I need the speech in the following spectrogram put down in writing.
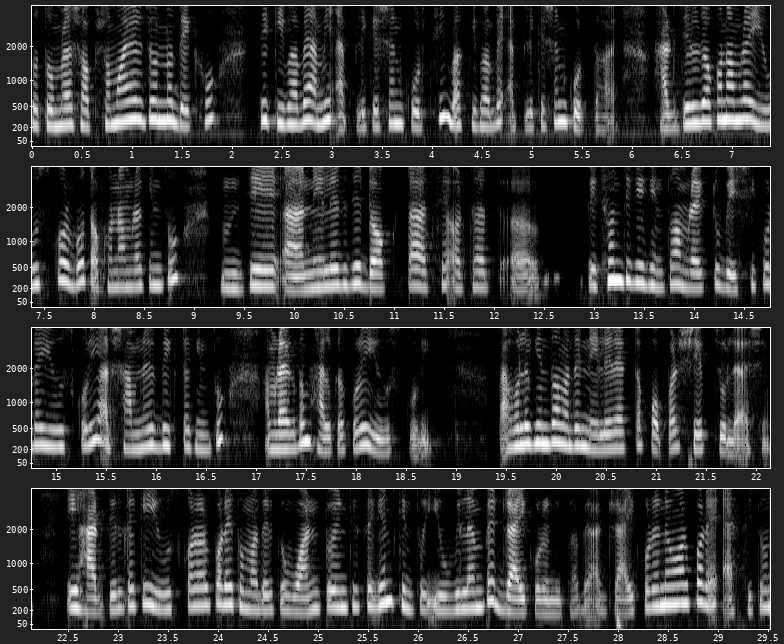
তো তোমরা সব সময়ের জন্য দেখো যে কীভাবে আমি অ্যাপ্লিকেশন করছি বা কীভাবে অ্যাপ্লিকেশন করতে হয়। হার্ড জেল যখন আমরা ইউজ করব, তখন আমরা কিন্তু যে নেলের যে ডকটা আছে, অর্থাৎ পেছন দিকে কিন্তু আমরা একটু বেশি করে ইউজ করি, আর সামনের দিকটা কিন্তু আমরা একদম হালকা করে ইউজ করি। তাহলে কিন্তু আমাদের নেলের একটা প্রপার শেপ চলে আসে। এই হার জেলটাকে ইউজ করার পরে তোমাদেরকে ওয়ান টোয়েন্টি সেকেন্ড কিন্তু ইউভি ল্যাম্পে ড্রাই করে নিতে হবে। আর ড্রাই করে নেওয়ার পরে অ্যাসিটন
